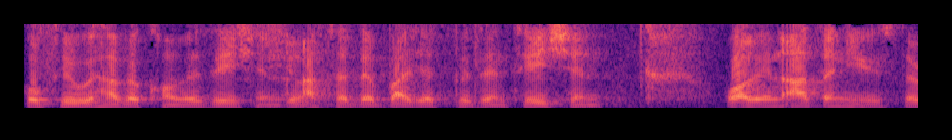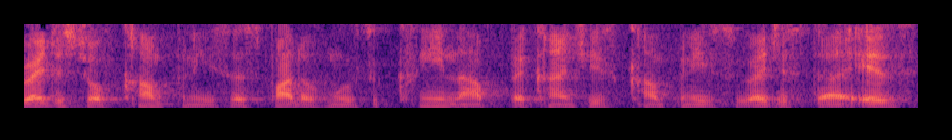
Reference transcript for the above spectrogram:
Hopefully, we'll have a conversation sure. after the budget presentation. While in other news, the Register of Companies, as part of moves to clean up the country's companies register, is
